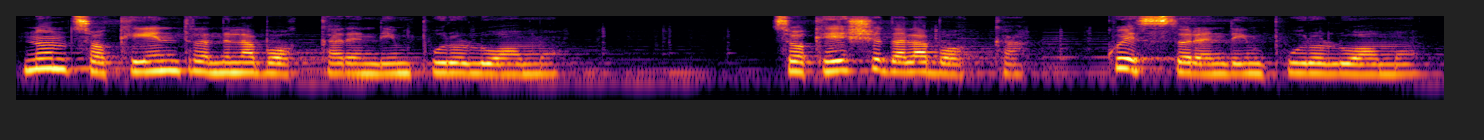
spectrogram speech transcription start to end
Non ciò che entra nella bocca rende impuro l'uomo. Ciò che esce dalla bocca, questo rende impuro l'uomo.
